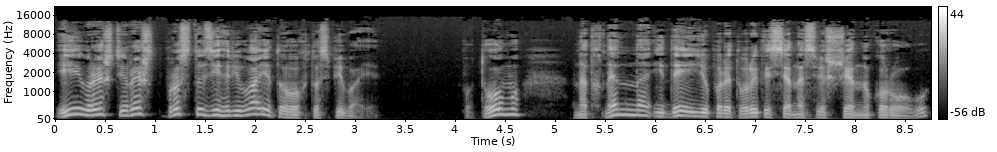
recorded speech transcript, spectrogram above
і, врешті-решт, просто зігріває того, хто співає. Потому, натхненна ідеєю перетворитися на священну корову,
